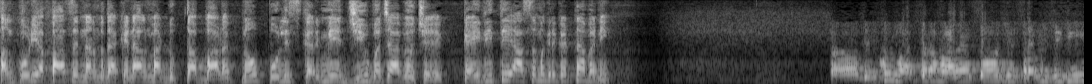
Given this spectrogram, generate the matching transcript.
અંકોડિયા પાસે નર્મદા કેનાલમાં ડૂબતા બાળકનો પોલીસ કર્મીએ જીવ બચાવ્યો છે. કઈ રીતે આ સમગ્ર ઘટના બની? બિલકુલ વાત કરવામાં આવે તો જે શ્રમજીવી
